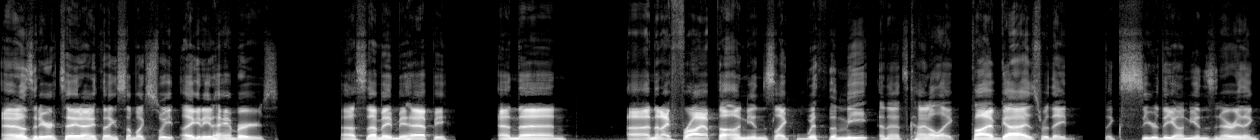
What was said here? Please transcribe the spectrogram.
And it doesn't irritate anything. So I'm like, sweet, I can eat hamburgers. Uh so that made me happy. And then uh, and then I fry up the onions like with the meat, and then it's kind of like Five Guys where they like sear the onions and everything.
